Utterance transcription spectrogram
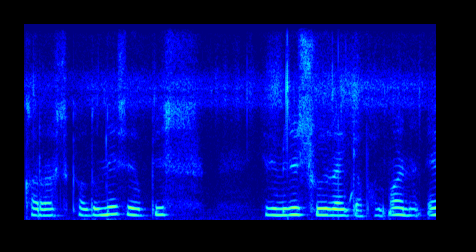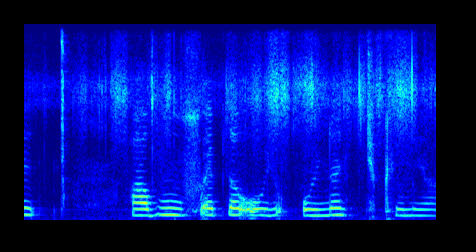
Kararsız kaldım. Neyse biz evimize şu renk yapalım. Aynen ev Abi uf, hep de oyun, oyundan çıkıyorum ya.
